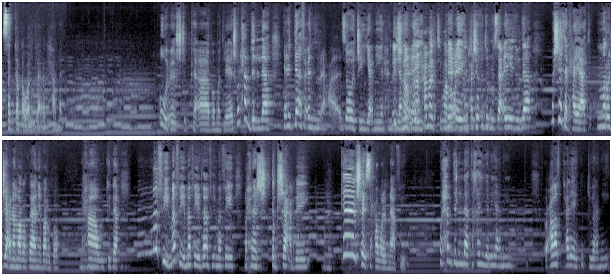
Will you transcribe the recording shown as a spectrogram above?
سقطوا ال- الحمل. وعشت بكآبة ما أدري إيش والحمد لله. يعني بدافع عن زوجي يعني الحمد لله معي. حملتي مرة معي. وحشفته إنه سعيد وذا. مشيت الحياة. ما رجعنا مرة ثانية برضه. نحاول وكذا ما في ما في ما في ما في ما في. رحنا طب شعبي. كل شيء سحولناه فيه. والحمد لله تخيل يعني عرضت عليه قلت له يعني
